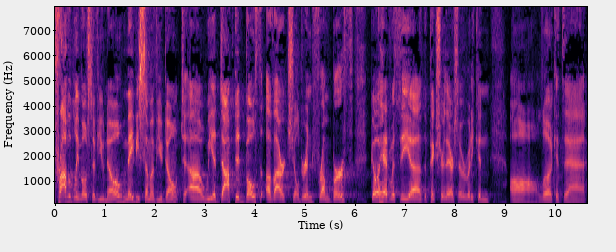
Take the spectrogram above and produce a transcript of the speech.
probably most of you know, maybe some of you don't. Uh, we adopted both of our children from birth. Go ahead with the uh, the picture there, so everybody can. Oh, look at that.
